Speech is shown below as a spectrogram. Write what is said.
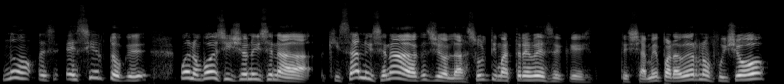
No, es, es cierto que, bueno, vos decís yo no hice nada. Quizá no hice nada, qué sé yo, las últimas tres veces que te llamé para vernos fui yo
